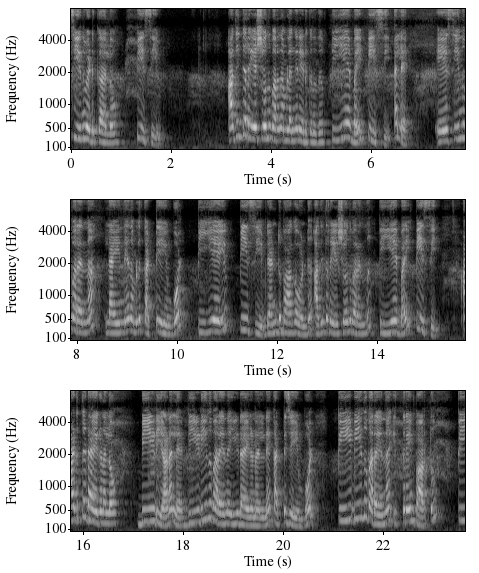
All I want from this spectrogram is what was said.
സി എന്നും എടുക്കാമല്ലോ പി സിയും അതിന്റെ റേഷ്യോ എന്ന് പറഞ്ഞാൽ നമ്മൾ എങ്ങനെ എടുക്കുന്നത്? P A by P C അല്ലേ? എ സി എന്ന് പറയുന്ന ലൈനിനെ നമ്മൾ കട്ട് ചെയ്യുമ്പോൾ പി എയും പി സിയും രണ്ട് ഭാഗമുണ്ട്. അതിന്റെ റേഷ്യോ എന്ന് പറയുന്നത് P A by P C അടുത്ത ഡയഗണലോ ബി ഡി ആണല്ലേ? ബി ഡി എന്ന് പറയുന്ന ഈ ഡയഗണലിനെ കട്ട് ചെയ്യുമ്പോൾ പി ബി എന്ന് പറയുന്ന ഇത്രയും പാർട്ടും പി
